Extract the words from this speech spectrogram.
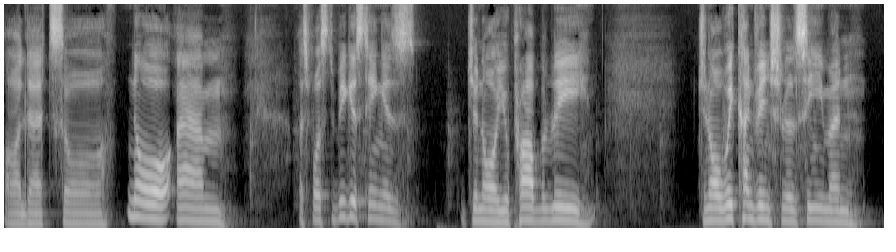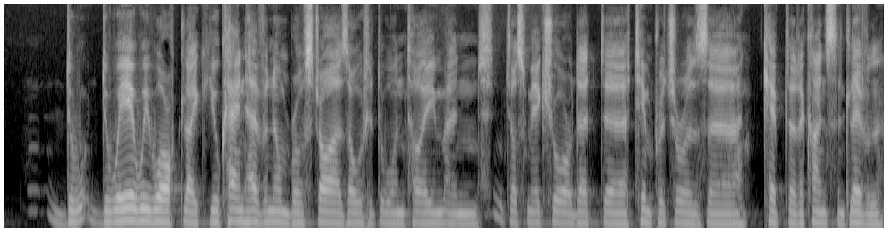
all that. So, no, um, I suppose the biggest thing is, you know, you probably, you know, with conventional semen, the, the way we work, like you can have a number of straws out at the one time and just make sure that the temperature is uh, kept at a constant level.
